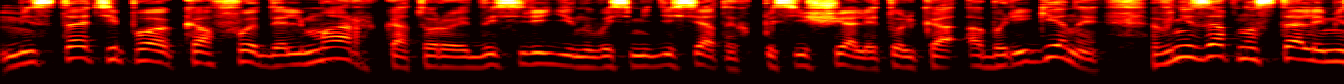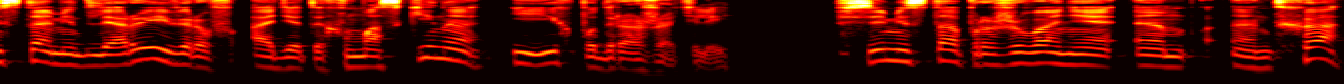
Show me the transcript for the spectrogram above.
Места типа «Кафе Дель Мар», которые до середины 80-х посещали только аборигены, внезапно стали местами для рейверов, одетых в маскино и их подражателей. Все места проживания М&Х,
